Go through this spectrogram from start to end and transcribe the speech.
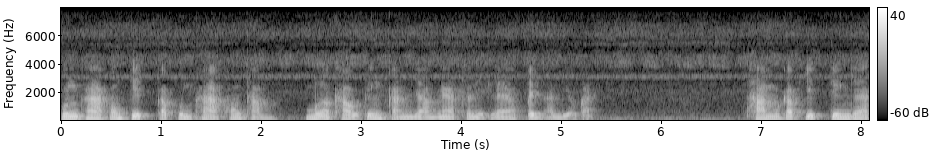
คุณค่าของจิตกับคุณค่าของธรรม เมื่อเข้าถึงกันอย่างแนบสนิทแล้วเป็นอันเดียวกัน ธรรมกับจิตจึงแยก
